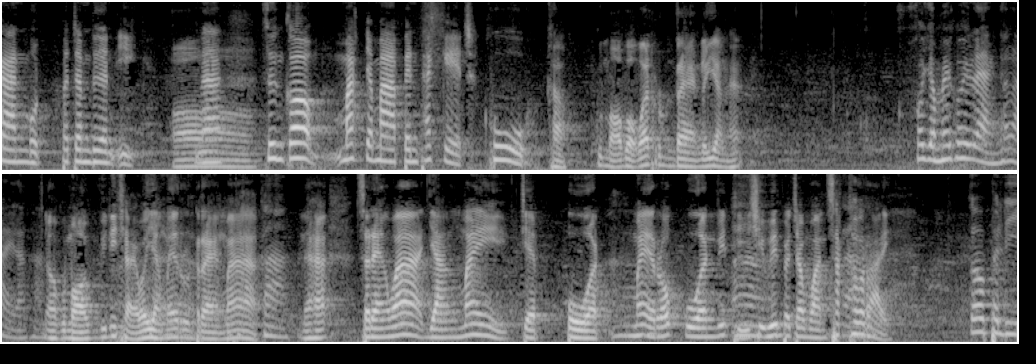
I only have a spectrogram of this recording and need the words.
การหมดประจำเดือนอีกอ๋อนะซึ่งก็มักจะมาเป็นแพ็กเกจคู่ครับ คุณหมอบอกว่ารุนแรงหรือยังฮะ เขายังไม่ค่อยแรงเท่าไหร่ละค่ะ อ๋อคุณหมอวินิจฉัยว่ายังไม่รุนแรงมากค่ะนะฮะแสดงว่ายังไม่เจ็บปวดอ่าไม่รบกวนวิถีอ่าชีวิตประจำวันสักค่ะเท่าไหร่ ก็พอดี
